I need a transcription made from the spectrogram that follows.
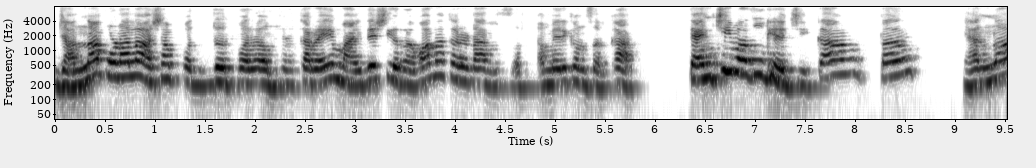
ज्यांना कोणाला अशा पद्धत प्रकारे मायदेशी रवाना करणार अमेरिकन सरकार, त्यांची बाजू घ्यायची. का? तर ह्यांना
